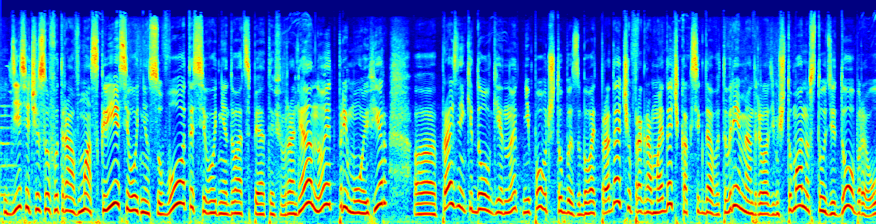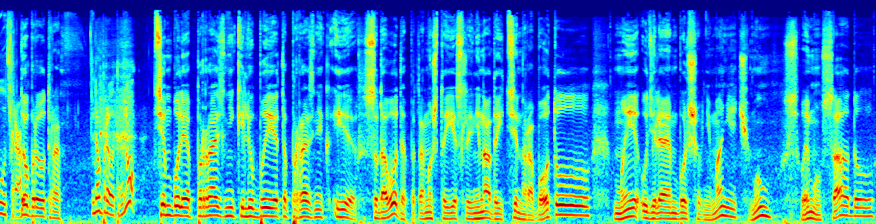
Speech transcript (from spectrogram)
10 часов утра в Москве. Сегодня суббота, сегодня 25 февраля. Но это прямой эфир. Э, праздники долгие, но это не повод, чтобы забывать про дачу. Программа «Моя дача», как всегда в это время. Андрей Владимирович Туманов в студии. Доброе утро. Доброе утро. Доброе утро. Ну, тем более праздники любые – это праздник и садовода, потому что если не надо идти на работу, мы уделяем больше внимания чему? Своему саду,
